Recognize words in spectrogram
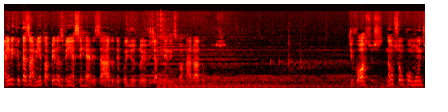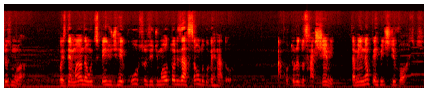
ainda que o casamento apenas venha a ser realizado depois de os noivos já terem se tornado adultos. Divórcios não são comuns entre os Mulan, pois demandam o dispêndio de recursos e de uma autorização do governador. A cultura dos Hashemi também não permite divórcios,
